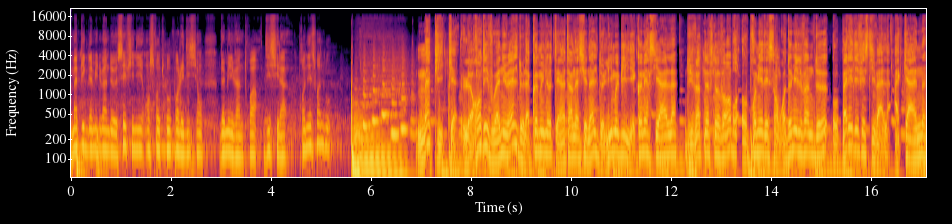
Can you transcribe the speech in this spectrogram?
Mapic 2022, c'est fini. On se retrouve pour l'édition 2023. D'ici là, prenez soin de vous. MAPIC, le rendez-vous annuel de la communauté internationale de l'immobilier commercial, du 29 novembre au 1er décembre 2022 au Palais des Festivals à Cannes,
